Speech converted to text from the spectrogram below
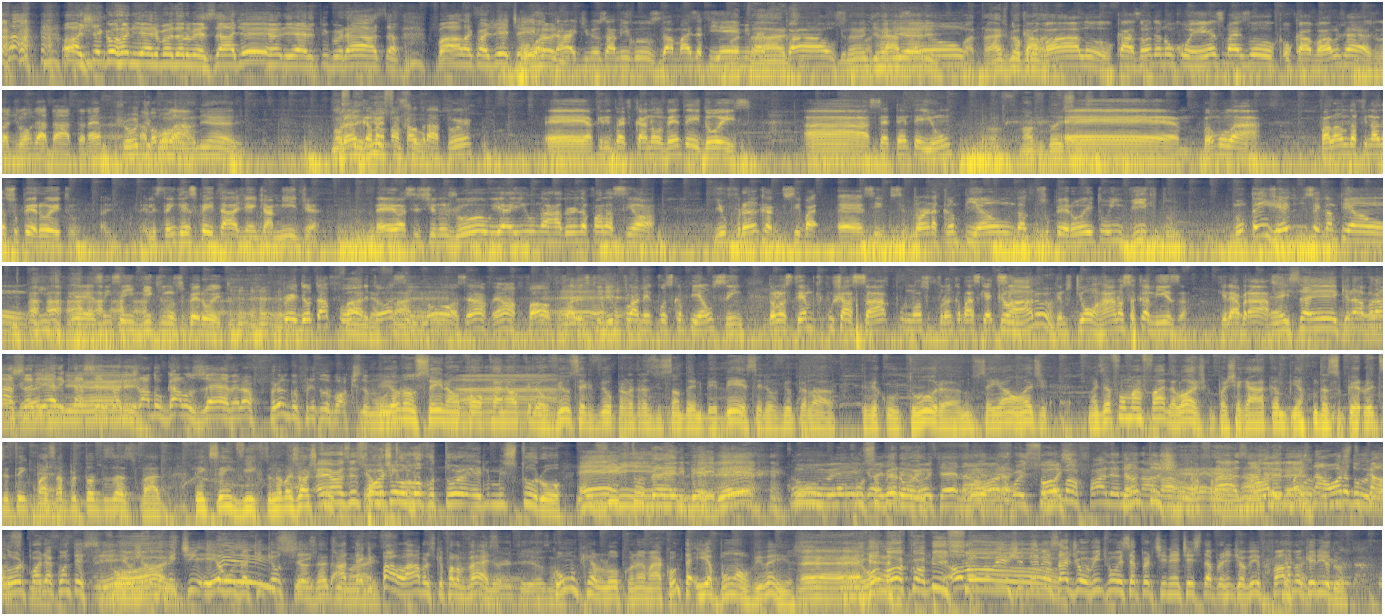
Ó, chegou o Ranieri mandando mensagem. Ei, Ranieri, figuraça. Fala com a gente aí, Boa Rani. tarde, meus amigos da Mais FM, Boa Mais o Caos. Grande Ranieri. Boa tarde, meu brother. Cavalo. O Casão ainda não conheço, mas o, o Cavalo já é de longa data, né? Show Mas de bola, lá. Ranieri. Nosso Franca vai passar show. o trator. É, acredito que vai ficar 92 a 71. 92 É, vamos lá. Falando da final da Super 8, eles têm que respeitar a gente, a mídia. Né, eu assisti no jogo e aí o narrador ainda fala assim, ó. E o Franca se, vai, é, se, se torna campeão da Super 8 invicto. Não tem jeito de ser campeão é, sem ser invicto no Super 8. Perdeu, tá fora. Falha, então, assim, falha. nossa, é uma, é uma falta, sabe? Eles queriam que o Flamengo fosse campeão, sim. Então nós temos que puxar saco pro nosso Franca Basquete, sim. Claro. Temos que honrar a nossa camisa. Aquele abraço. É isso aí, aquele abraço, grande Ranieri, que tá sempre com a gente lá do Galo Zé, melhor frango frito do box do mundo. E eu não sei não qual Ah. canal que ele ouviu, se ele viu pela transmissão do NBB, se ele ouviu pela TV Cultura, não sei aonde. Mas é, foi uma falha, lógico, pra chegar a campeão da Super 8 você tem que passar por todas as fases. Tem que ser invicto, né? Mas eu acho que, É, às vezes eu faltou- acho que o locutor, ele misturou É, invicto da NBB com, com, com Super 8. É, na Foi- hora. foi só Mas uma falha, né, na- tantos- na- na É, frase, na né, hora-? Mas na hora do calor pode coisas. Acontecer. Eu já Pode. cometi erros aqui que eu Ixi, sei, é até de palavras que eu falo, velho. certeza. Como que é louco, né? Mas acontece. E é bom ao vivo, é isso. É, ô louco, bicho! Ô, louco, bicho, tem mensagem de ouvinte, vamos ver se é pertinente aí, se dá pra gente ouvir. Fala, meu querido.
